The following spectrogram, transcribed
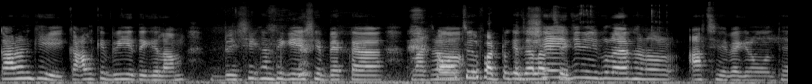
কারণ কি কালকে বিয়েতে গেলাম সেখান থেকে এসে ব্যাগটা মাত্র চুল ফাট্টুকে জ্বালাচ্ছে। সেই জিনিসগুলো এখনও আছে ব্যাগের মধ্যে।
